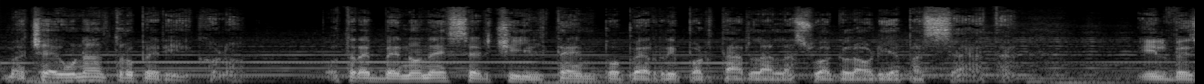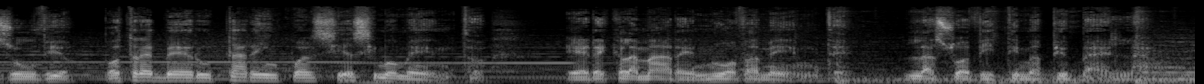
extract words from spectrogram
ma c'è un altro pericolo potrebbe non esserci il tempo per riportarla alla sua gloria passata. Il Vesuvio potrebbe eruttare in qualsiasi momento e reclamare nuovamente la sua vittima più bella.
